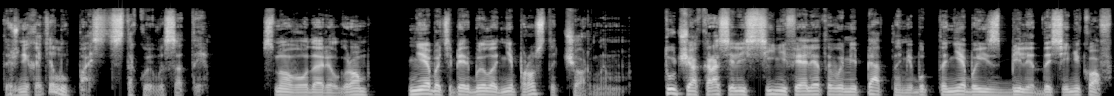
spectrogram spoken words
Ты же не хотел упасть с такой высоты. Снова ударил гром. Небо теперь было не просто черным. Тучи окрасились сине-фиолетовыми пятнами, будто небо избили до синяков.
